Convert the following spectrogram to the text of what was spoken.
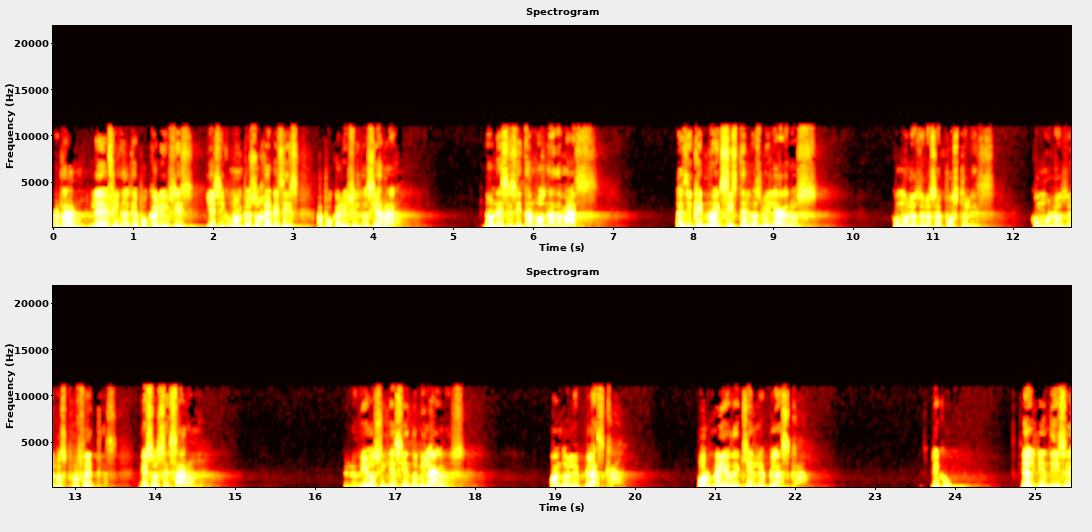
¿Verdad? Lee final de Apocalipsis y así como empezó Génesis, Apocalipsis lo cierra. No necesitamos nada más. Así que no existen los milagros como los de los apóstoles, como los de los profetas. Esos cesaron. Pero Dios sigue haciendo milagros cuando le plazca, por medio de quien le plazca explico? Si alguien dice,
